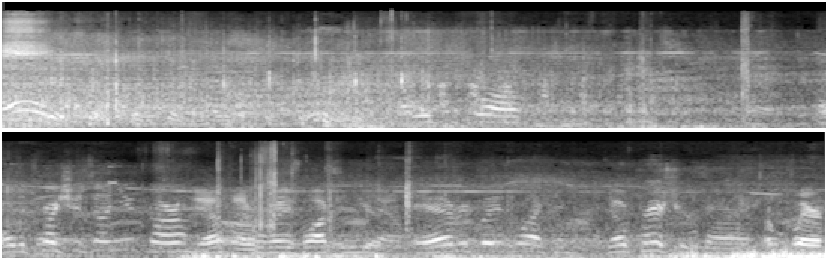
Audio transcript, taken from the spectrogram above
Nice. All the pressure's on you, Carl. Yep, everybody's watching you now. Everybody's watching. No pressure, Carl. I'm clear.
